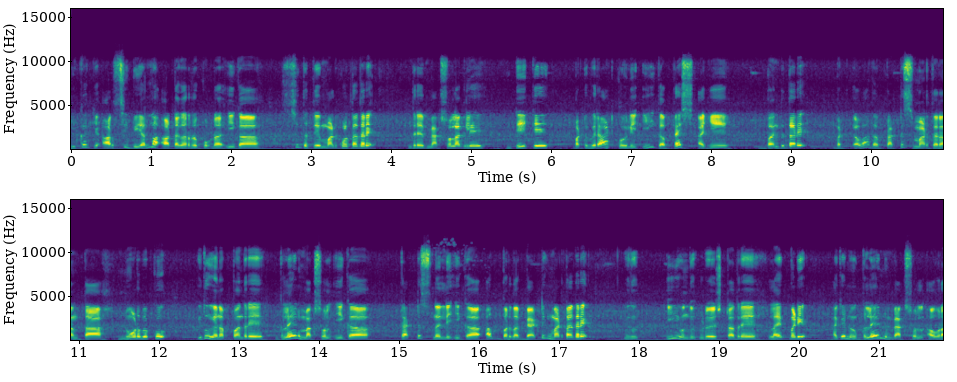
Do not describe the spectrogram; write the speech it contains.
ಹೀಗಾಗಿ ಆರ್ ಸಿ ಬಿ ಎಲ್ಲ ಆಟಗಾರರು ಕೂಡ ಈಗ ಸಿದ್ಧತೆ ಮಾಡಿಕೊಳ್ತಾ ಇದ್ದಾರೆ. ಅಂದರೆ ಮ್ಯಾಕ್ಸ್ವೆಲ್ ಆಗಲಿ D K but Virat Kohli ಈಗ ಫ್ರೆಶ್ ಆಗಿ ಬಂದಿದ್ದಾರೆ. ಬಟ್ ಯಾವಾಗ ಪ್ರಾಕ್ಟೀಸ್ ಮಾಡ್ತಾರೆ ಅಂತ ನೋಡಬೇಕು. ಇದು ಏನಪ್ಪ ಅಂದರೆ ಗ್ಲೇನ್ ಮ್ಯಾಕ್ಸ್ವೆಲ್ ಈಗ ಪ್ರಾಕ್ಟೀಸ್ನಲ್ಲಿ ಈಗ ಅಬ್ಬರದ ಬ್ಯಾಟಿಂಗ್ ಮಾಡ್ತಾ ಇದ್ದಾರೆ. ಇದು ಈ ಒಂದು ವಿಡಿಯೋ ಇಷ್ಟ ಆದರೆ ಲೈಕ್ ಮಾಡಿ. ಹಾಗೆ ನೀವು ಗ್ಲೇನ್ ಮ್ಯಾಕ್ಸ್ವೆಲ್ ಅವರ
